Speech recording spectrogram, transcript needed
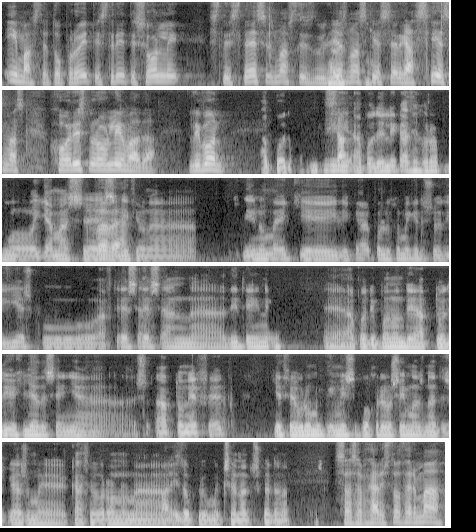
είμαστε το πρωί της Τρίτης όλοι στις θέσεις μας, στις δουλειές μας και στις εργασίες μας χωρίς προβλήματα. Λοιπόν, αποτελεί, αποτελεί κάθε χρόνο για μας ε, συνήθιο να δίνουμε και ειδικά ακολουθούμε και τις οδηγίες που αυτές, αν ε, δείτε, είναι, ε, αποτυπώνονται από το 2009 από τον ΕΦΕΤ και θεωρούμε και εμείς υποχρέωσή μας να τις βγάζουμε κάθε χρόνο να ειδοποιούμε ξανά τους καταναλωτές. Σας ευχαριστώ θερμά.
